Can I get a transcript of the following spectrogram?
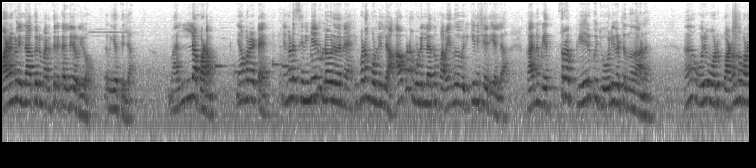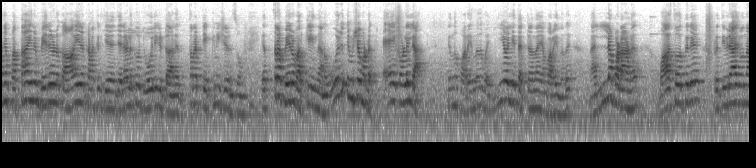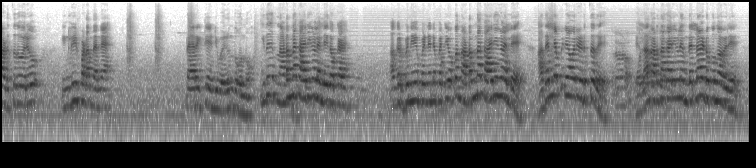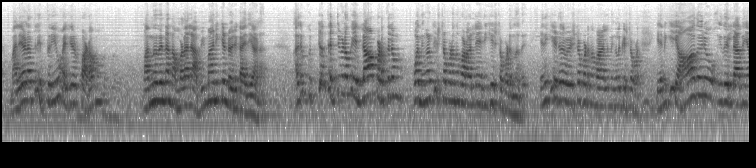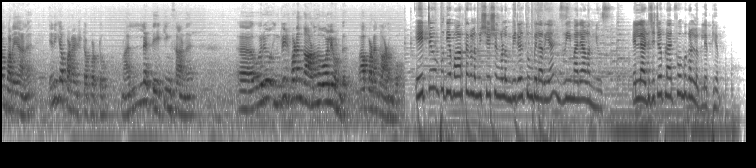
പഴങ്ങളില്ലാത്തൊരു മരത്തിൽ കല്ല് എറിയോ? എറിയത്തില്ല. നല്ല പടം. ഞാൻ പറയട്ടെ ഞങ്ങളുടെ സിനിമയിലുള്ളവർ തന്നെ ഇവിടം കൊള്ളില്ല ആ പടം കൊള്ളില്ല എന്ന് പറയുന്നത് ഒരിക്കലും ശരിയല്ല. കാരണം എത്ര പേർക്ക് ജോലി കിട്ടുന്നതാണ്. ഒരു ഒരു പടം എന്ന് പറഞ്ഞ പത്തായിരം പേരുകൾക്ക് ആയിരക്കണക്കിന് ജനങ്ങൾക്ക് ജോലി കിട്ടുകയാണ്. എത്ര ടെക്നീഷ്യൻസും എത്ര പേര് വർക്ക് ചെയ്യുന്നതാണ്. ഒരു നിമിഷം കൊണ്ട് ഏയ് കൊള്ളില്ല എന്ന് പറയുന്നത് വലിയ വലിയ തെറ്റാണെന്നാണ് ഞാൻ പറയുന്നത്. നല്ല പടമാണ് വാസ്തവത്തിൽ പൃഥ്വിരാജ് വന്ന് അടുത്തത് ഒരു ഇംഗ്ലീഷ് പടം തന്നെ ഡയറക്റ്റ് ചെയ്യേണ്ടി വരും തോന്നുന്നു. ഇത് നടന്ന കാര്യങ്ങളല്ലേ ഇതൊക്കെ? ആ ഗർഭിണി പെണ്ണിനെ പറ്റിയൊക്കെ നടന്ന കാര്യങ്ങളല്ലേ? അതല്ലേ പിന്നെ അവരെടുത്തത് എല്ലാം നടന്ന കാര്യങ്ങൾ എന്തെല്ലാം എടുക്കുന്നു അവർ? മലയാളത്തിൽ ഇത്രയും വലിയൊരു പടം വന്നതിനെ നമ്മളാൽ അഭിമാനിക്കേണ്ട ഒരു കാര്യമാണ്. അതിൽ കുറ്റം തെറ്റുകളൊക്കെ എല്ലാ പടത്തിലും ഇപ്പോൾ നിങ്ങൾക്ക് ഇഷ്ടപ്പെടുന്ന പടമല്ലേ എനിക്ക് ഇഷ്ടപ്പെടുന്നത്? എനിക്ക് ഇഷ്ട- ഇഷ്ടപ്പെടുന്ന പടമല്ലേ നിങ്ങൾക്ക് ഇഷ്ടപ്പെടും എനിക്ക് യാതൊരു ഇതില്ലാതെ ഞാൻ പറയാണ്. എനിക്ക് ആ പടം ഇഷ്ടപ്പെട്ടു. നല്ല ടേക്കിങ്സ് ആണ്. ഒരു ഇംഗ്ലീഷ് പടം കാണുന്ന പോലെ ഉണ്ട് ആ പടം കാണുമ്പോൾ ഏറ്റവും പുതിയ വാർത്തകളും വിശേഷങ്ങളും വിരൽ തുമ്പിലറിയാൻ സി മലയാളം ന്യൂസ്. എല്ലാ ഡിജിറ്റൽ പ്ലാറ്റ്ഫോമുകളിലും ലഭ്യം.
